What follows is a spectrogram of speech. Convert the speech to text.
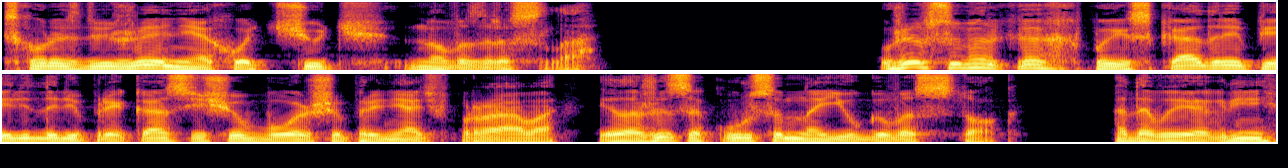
Скорость движения хоть чуть, но возросла. Уже в сумерках по эскадре передали приказ еще больше принять вправо и ложиться курсом на юго-восток. Ходовые огни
